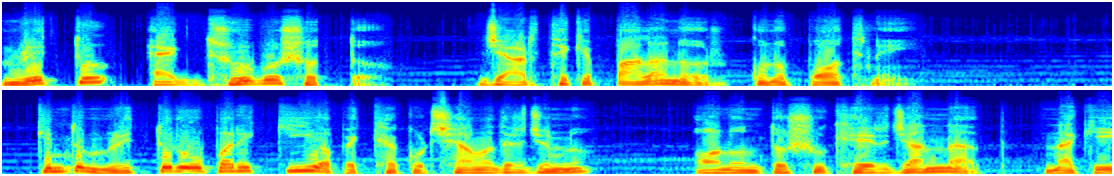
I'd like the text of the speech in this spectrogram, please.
মৃত্যু এক ধ্রুব সত্য, যার থেকে পালানোর কোনো পথ নেই। কিন্তু মৃত্যুর ওপারে কি অপেক্ষা করছে আমাদের জন্য? অনন্ত সুখের জান্নাত নাকি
